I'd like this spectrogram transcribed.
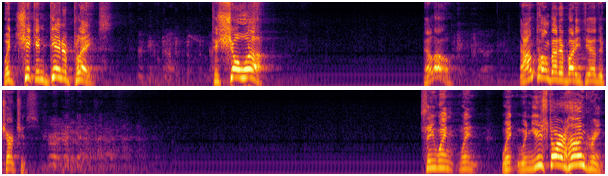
with chicken dinner plates to show up. Hello. Now, I'm talking about everybody at the other churches. See, when, when, when, when you start hungering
